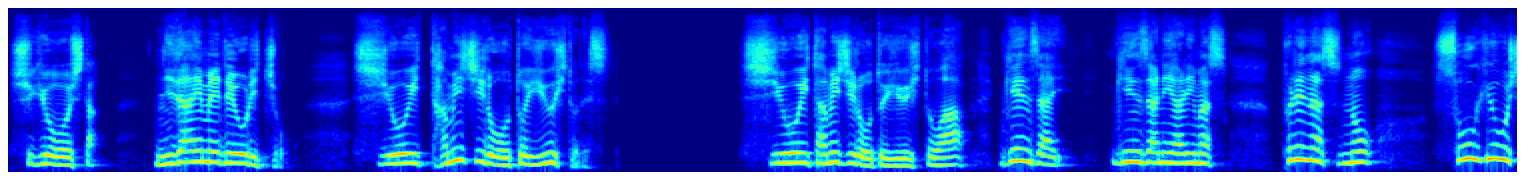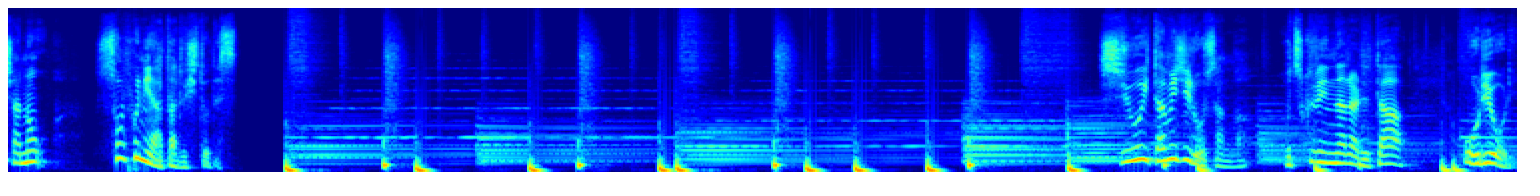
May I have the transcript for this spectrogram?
修行をした二代目料理長塩井民次郎という人です。塩井民次郎という人は現在銀座にありますプレナスの創業者の祖父にあたる人です。塩井民次郎さんがお作りになられたお料理。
